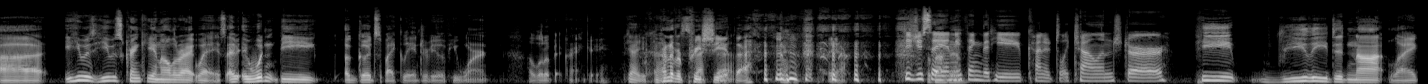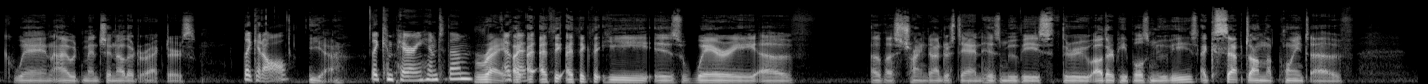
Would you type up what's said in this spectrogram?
uh, he was he was cranky in all the right ways. It wouldn't be a good Spike Lee interview if he weren't a little bit cranky. Yeah, you I kind kind of of appreciate that. that. yeah. Did you say About him. anything that he kind of like challenged or he really did not like when I would mention other directors. like at all? Yeah. Like comparing him to them? Right. Okay. I, I think I think that he is wary of of us trying to understand his movies through other people's movies, except on the point of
